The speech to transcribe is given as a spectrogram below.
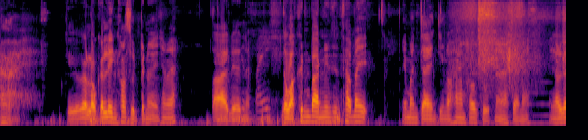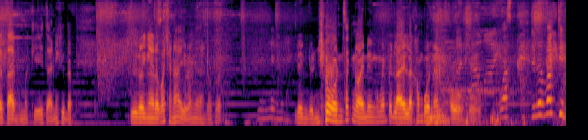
อ่าคือก็เราก็เล่นเข้าสุดไปหน่อยใช่ไหมตายเลยนะไปจังหวะขึ้นบ้านนี่ถ้าไม่ไม่มั่นใจจริงๆเราห้ามเข้าสุดนะใจนะไม่งั้นเราก็ตายแบบเมื่อกี้แต่อันนี่คือแบบ คือเราไงเราก็ชนะอยู่แล้วไงเราก็เล่นๆไปเลยเล่นโยนโยนๆสักหน่อยหนึงก็ไม่เป็นไรแล้วข้างบนนั้น โอ้โหว่าเรียกว่ากลิ่น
